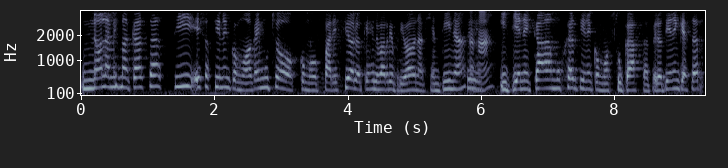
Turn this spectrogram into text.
No en la misma casa, sí, ellos tienen como, acá hay mucho como parecido a lo que es el barrio privado en Argentina, Ajá. y tiene, cada mujer tiene como su casa, pero tienen que ser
